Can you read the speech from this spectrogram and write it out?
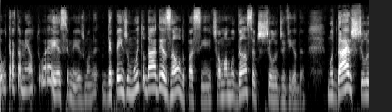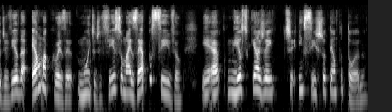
o tratamento é esse mesmo. Né? Depende muito da adesão do paciente a uma mudança de estilo de vida. Mudar o estilo de vida é uma coisa muito difícil, mas é possível. E é nisso que a gente insiste o tempo todo.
